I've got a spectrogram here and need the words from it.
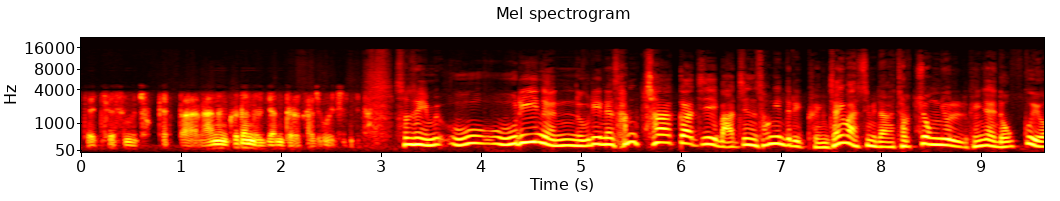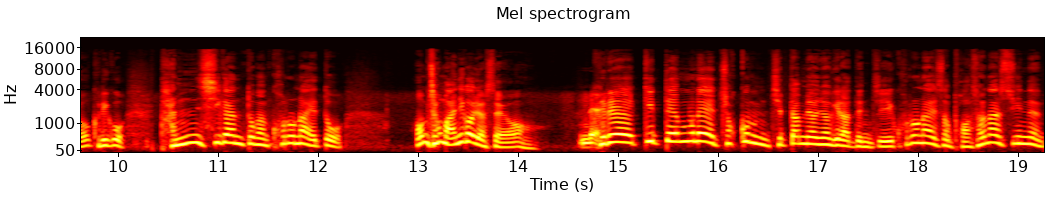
대처했으면 좋겠다라는 그런 의견들을 가지고 있습니다. 선생님, 우, 리는 우리는 3차까지 맞은 성인들이 굉장히 많습니다. 접종률 굉장히 높고요. 그리고 단시간 동안 코로나에 또 엄청 많이 걸렸어요. 네. 그랬기 때문에 조금 집단 면역이라든지 코로나에서 벗어날 수 있는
